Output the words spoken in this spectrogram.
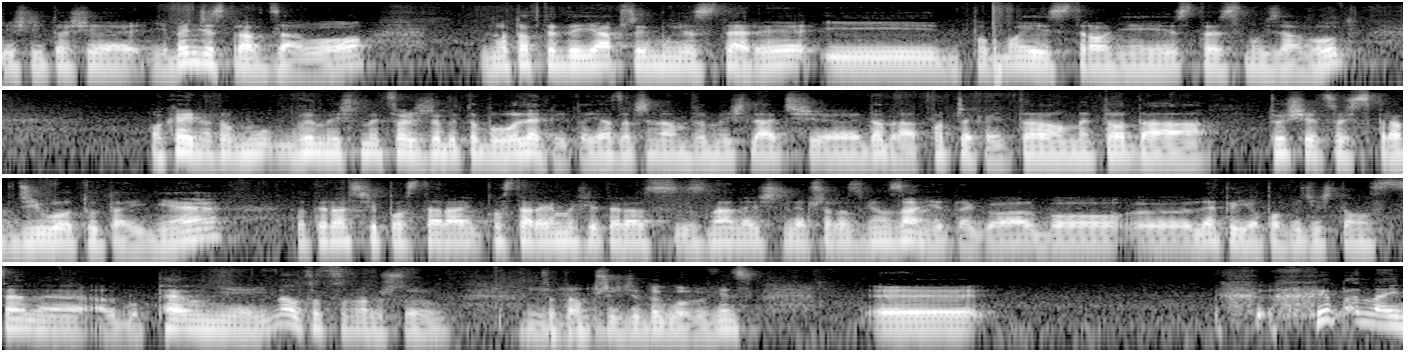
Jeśli to się nie będzie sprawdzało, no to wtedy ja przejmuję stery i po mojej stronie jest, to jest mój zawód. Okej, no to wymyślmy coś, żeby to było lepiej. To ja zaczynam wymyślać, e, dobra, poczekaj, ta metoda, tu się coś sprawdziło, tutaj nie, to teraz się postaraj, postarajmy się teraz znaleźć lepsze rozwiązanie tego, albo e, lepiej opowiedzieć tą scenę, albo pełniej, no to co tam, już, co tam Mhm. przyjdzie do głowy. Więc e, ch- chyba, naj,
